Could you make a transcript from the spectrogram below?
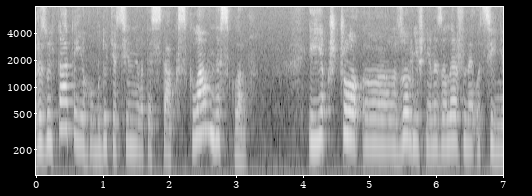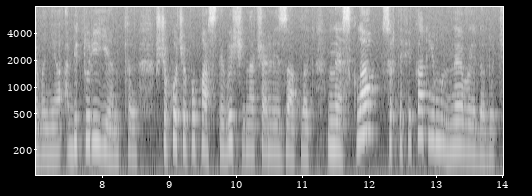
результати його будуть оцінюватись так: склав, не склав. І якщо е, зовнішнє незалежне оцінювання абітурієнт, що хоче попасти в вищий навчальний заклад, не склав, сертифікат йому не видадуть.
